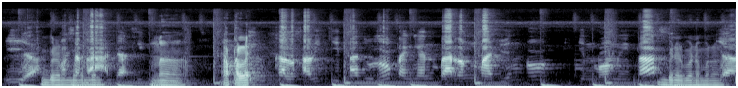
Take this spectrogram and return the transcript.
iya Bener, bener, ada sih Nah, apalagi kalau saling kita dulu pengen bareng majuin tuh bikin komunitas bener bener bener. ya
